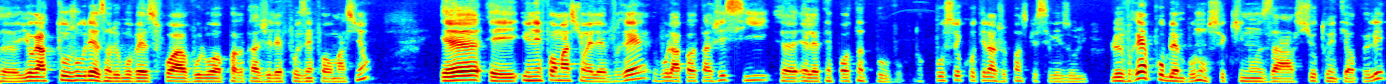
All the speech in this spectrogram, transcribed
Euh, il y aura toujours des gens de mauvaise foi à vouloir partager les fausses informations. Et, une information, elle est vraie, vous la partagez si euh, elle est importante pour vous. Donc, pour ce côté-là, je pense que c'est résolu. Le vrai problème pour nous, ce qui nous a surtout interpellé,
